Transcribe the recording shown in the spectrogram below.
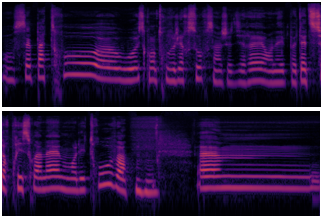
On ne sait pas trop euh, où est-ce qu'on trouve les ressources, hein, je dirais. On est peut-être surpris soi-même, on les trouve. Mhm. Euh,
